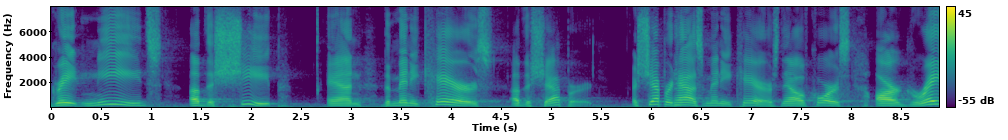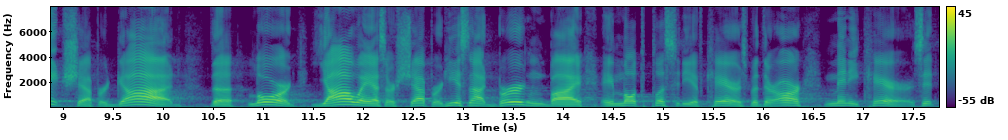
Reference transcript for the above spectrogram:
great needs of the sheep and the many cares of the shepherd. A shepherd has many cares. Now, of course, our great shepherd, God, the Lord, Yahweh as our shepherd, he is not burdened by a multiplicity of cares, but there are many cares. It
